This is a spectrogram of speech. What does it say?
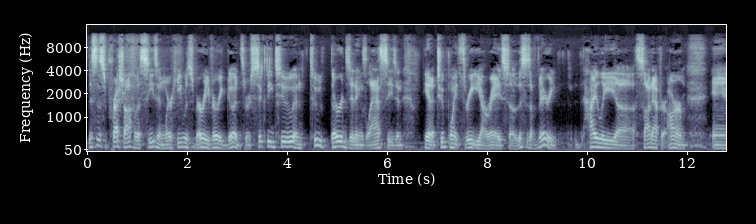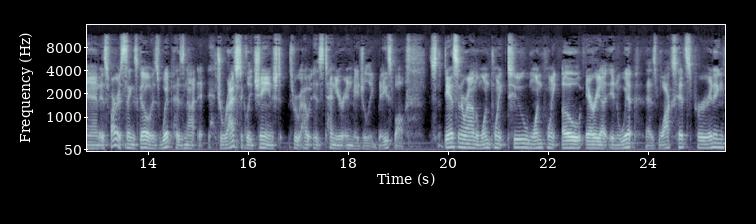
this is a fresh off of a season where he was very, very good. So 62 and two thirds innings last season. He had a 2.3 ERA. So this is a very highly uh, sought after arm. And as far as things go, his whip has not drastically changed throughout his tenure in Major League Baseball dancing around the 1.2, 1.0 area in whip as walks hits per inning.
